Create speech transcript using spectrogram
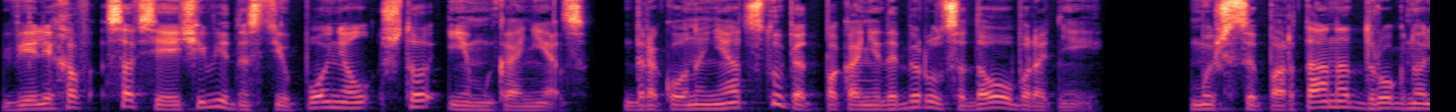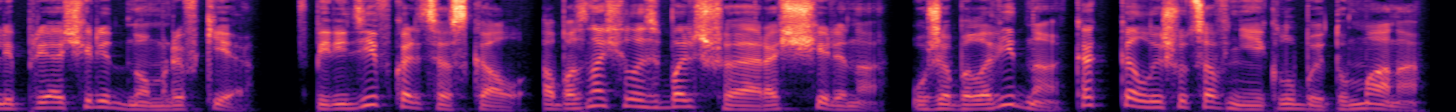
Велихов со всей очевидностью понял, что им конец. Драконы не отступят, пока не доберутся до оборотней. Мышцы портана дрогнули при очередном рывке. Впереди в кольце скал обозначилась большая расщелина. Уже было видно, как колышутся в ней клубы тумана.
